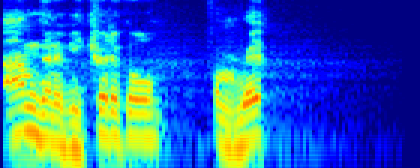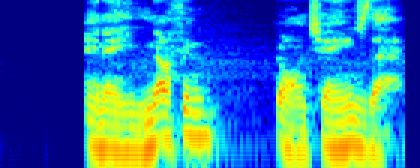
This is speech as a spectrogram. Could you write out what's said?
I'm going to be critical from RIP, and ain't nothing to change that.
